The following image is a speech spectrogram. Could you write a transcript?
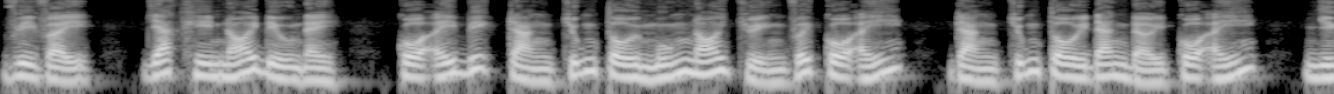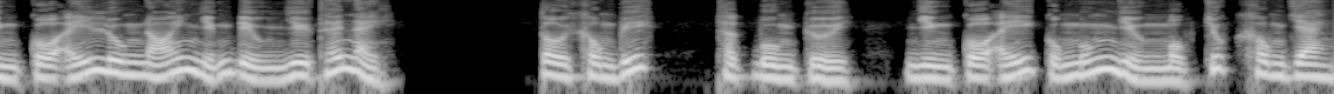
Vì vậy, Giác Hy nói điều này, cô ấy biết rằng chúng tôi muốn nói chuyện với cô ấy, rằng chúng tôi đang đợi cô ấy, nhưng cô ấy luôn nói những điều như thế này. Tôi không biết, thật buồn cười, nhưng cô ấy cũng muốn nhường một chút không gian,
